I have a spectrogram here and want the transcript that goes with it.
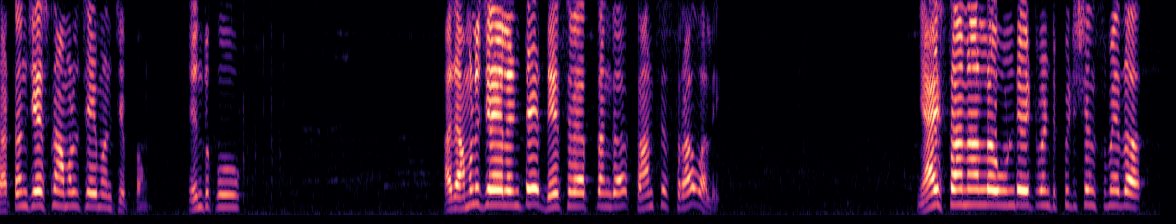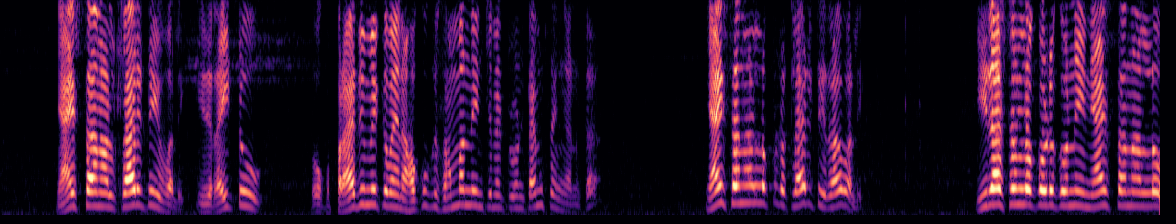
చట్టం చేసిన అమలు చేయమని చెప్పాం. ఎందుకు? అది అమలు చేయాలంటే దేశవ్యాప్తంగా కాన్సెస్ రావాలి. న్యాయస్థానాల్లో ఉండేటువంటి పిటిషన్స్ మీద న్యాయస్థానాలు క్లారిటీ ఇవ్వాలి. ఇది రైట్ ఒక ప్రాథమికమైన హక్కుకు సంబంధించినటువంటి అంశం కనుక న్యాయస్థానాల్లో కూడా క్లారిటీ రావాలి. ఈ రాష్ట్రంలో కూడా కొన్ని న్యాయస్థానాల్లో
